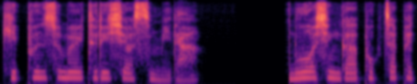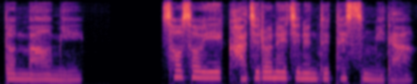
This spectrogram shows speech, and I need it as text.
깊은 숨을 들이쉬었습니다. 무엇인가 복잡했던 마음이 서서히 가지런해지는 듯 했습니다.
